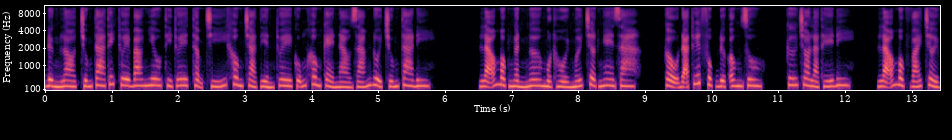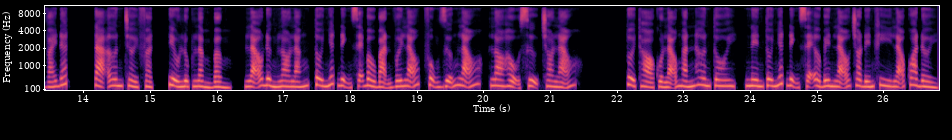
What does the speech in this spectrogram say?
đừng lo chúng ta thích thuê bao nhiêu thì thuê thậm chí không trả tiền thuê cũng không kẻ nào dám đuổi chúng ta đi. Lão Mộc ngần ngơ một hồi mới chợt nghe ra, cậu đã thuyết phục được ông Du, cứ cho là thế đi. Lão Mộc vái trời vái đất, tạ ơn trời Phật, Tiểu lục lầm bẩm lão đừng lo lắng, tôi nhất định sẽ bầu bạn với lão, phụng dưỡng lão, lo hậu sự cho lão. Tuổi thọ của lão ngắn hơn tôi, nên tôi nhất định sẽ ở bên lão cho đến khi lão qua đời,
